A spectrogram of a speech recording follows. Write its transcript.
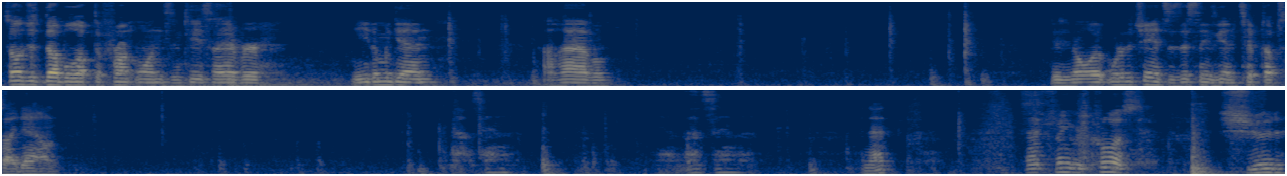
So I'll just double up the front ones in case I ever need them again. I'll have them. Because you know what? What are the chances this thing's getting tipped upside down? That's in. And that's in. And that, that fingers crossed, should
